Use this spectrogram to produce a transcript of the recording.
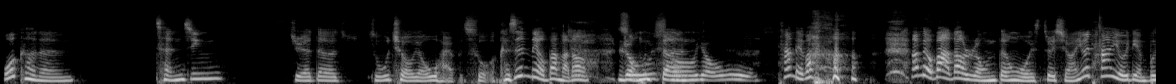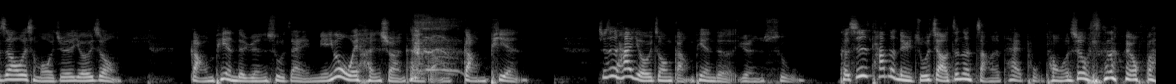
我可能曾经觉得足球尤物还不错，可是没有办法到 荣登尤物。他没办法，他没有办法到荣登我最喜欢，因为他有一点不知道为什么，我觉得有一种港片的元素在里面，因为我也很喜欢看港港片，就是他有一种港片的元素。可是他的女主角真的长得太普通了，所以我真的没有办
